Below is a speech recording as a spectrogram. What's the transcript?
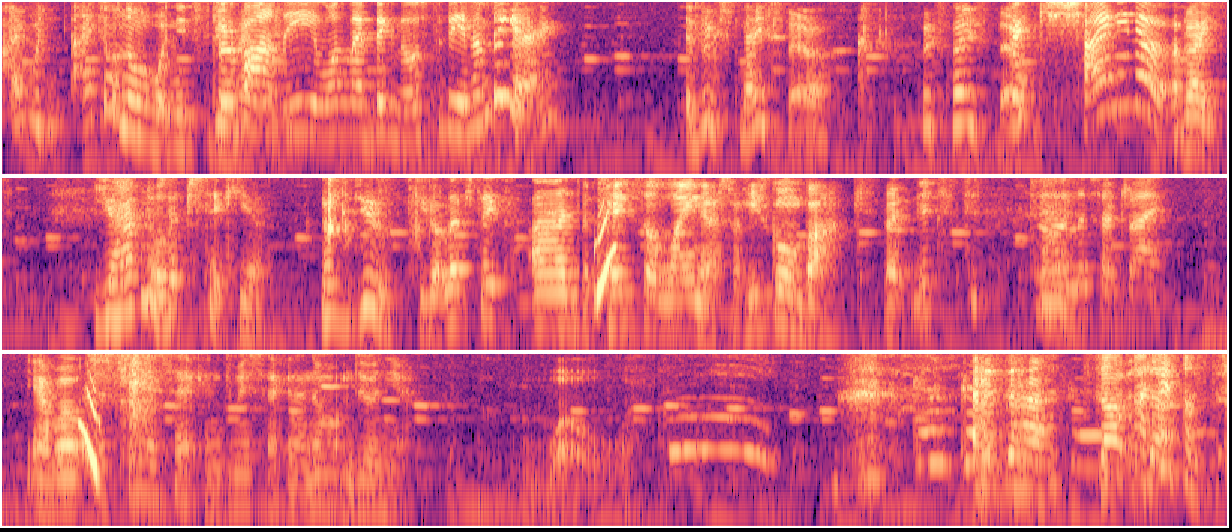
I wouldn't. I don't know what needs to be. So apparently you want my big nose to be even bigger. It looks nice though. looks nice though. Big shiny nose. Right. You have no lipstick here. No, you do. You got lipstick and The pencil liner. So he's going back. Right. It- it- it- Oh, my uh, lips are dry. Yeah. Well, just give me a second. Give me a second. I know what I'm doing here. Whoa. Go, go. That's the- Stop. Stop. stop.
